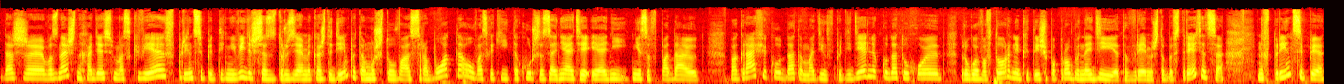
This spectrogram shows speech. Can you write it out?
Даже, вот знаешь, находясь в Москве, в принципе, ты не видишься с друзьями каждый день, потому что у вас работа, у вас какие-то курсы, занятия, и они не совпадают по графику, да, там один в понедельник куда-то уходит, другой во вторник, и ты еще попробуй найди это время, чтобы встретиться. Но, в принципе,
